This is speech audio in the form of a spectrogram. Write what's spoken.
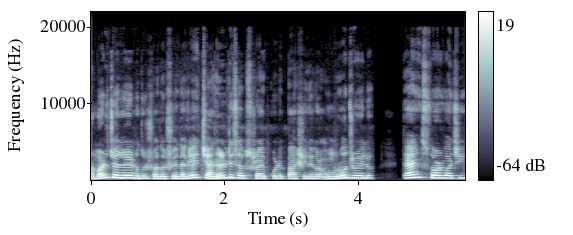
আমার চ্যানেলের নতুন সদস্য থাকলে চ্যানেলটি সাবস্ক্রাইব করে পাশে থাকার অনুরোধ রইল। Thanks for watching.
